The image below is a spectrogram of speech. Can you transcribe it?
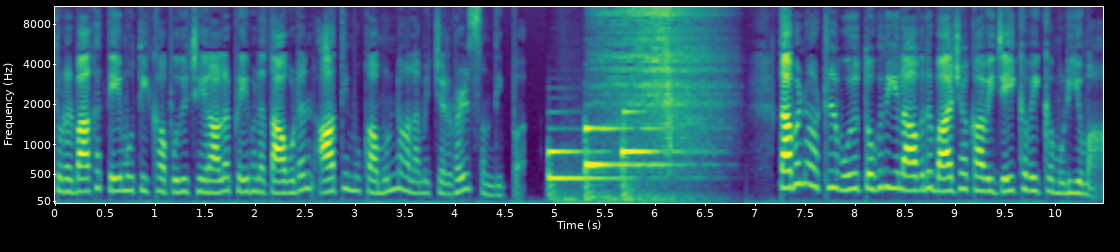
தொடர்பாக தேமுதிக பொதுச் செயலாளர் பிரேமலதாவுடன் அதிமுக முன்னாள் அமைச்சர்கள் சந்திப்பு. தமிழ்நாட்டில் ஒரு தொகுதியிலாவது பாஜகவை ஜெயிக்க வைக்க முடியுமா?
